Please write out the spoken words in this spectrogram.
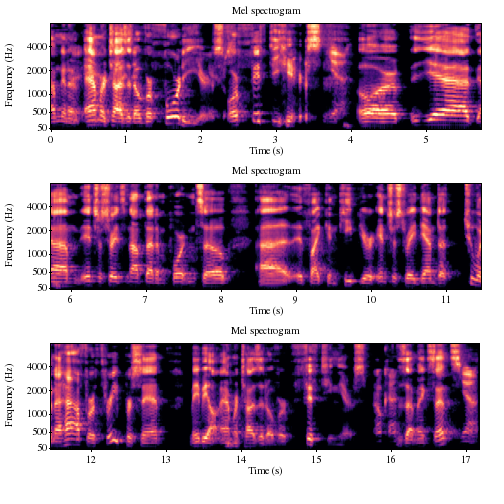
I'm going to Amortize it over 40 years or 50 years. Yeah. Or, yeah, um, interest rate's not that important. So, uh, if I can keep your interest rate down to two and a half or 3%, maybe I'll amortize it over 15 years. Okay. Does that make sense? Yeah.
